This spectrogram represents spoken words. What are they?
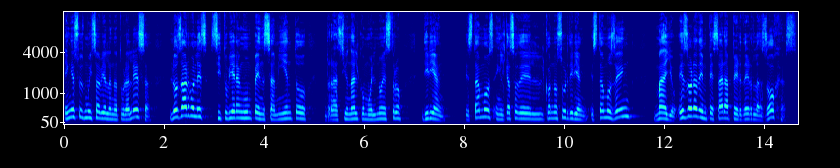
En eso es muy sabia la naturaleza. Los árboles, si tuvieran un pensamiento racional como el nuestro, dirían, estamos, en el caso del cono sur, dirían, estamos en mayo, es hora de empezar a perder las hojas.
